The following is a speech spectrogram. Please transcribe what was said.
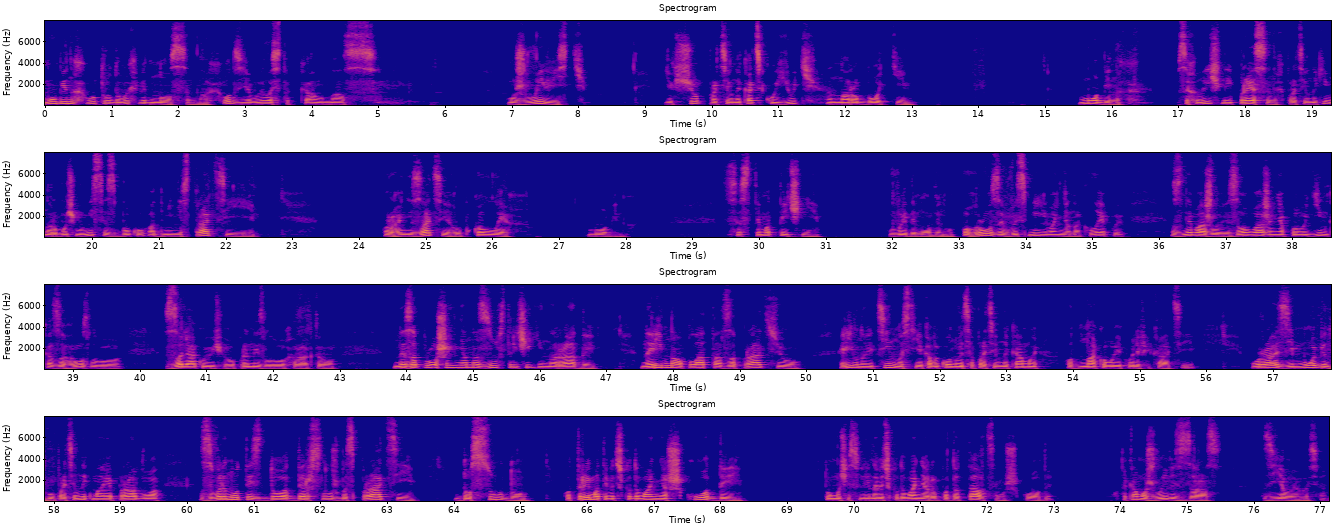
Мобінг у трудових відносинах. От з'явилась така у нас можливість, якщо працівника цькують на роботі. Мобінг, психологічний пресинг працівників на робочому місці з боку адміністрації, організації груп колег. Мобінг систематичні види мобінгу, погрози, висміювання, наклепи, зневажливі зауваження, поведінка загрозливого, залякуючого, принизливого характеру, незапрошення на зустрічі і наради, нерівна оплата за працю рівної цінності, яка виконується працівниками однакової кваліфікації. У разі мобінгу працівник має право звернутись до Держслужби з праці, до суду, отримати відшкодування шкоди, в тому числі на відшкодування роботодавцем шкоди. Така можливість зараз з'явилася.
